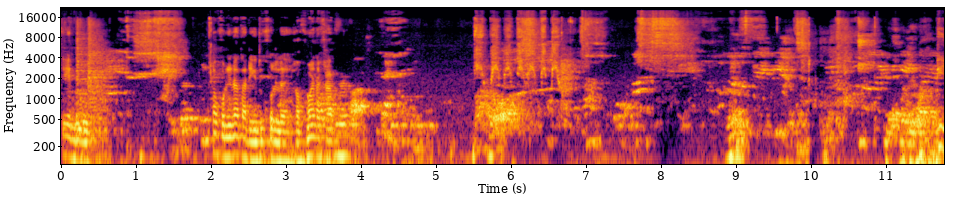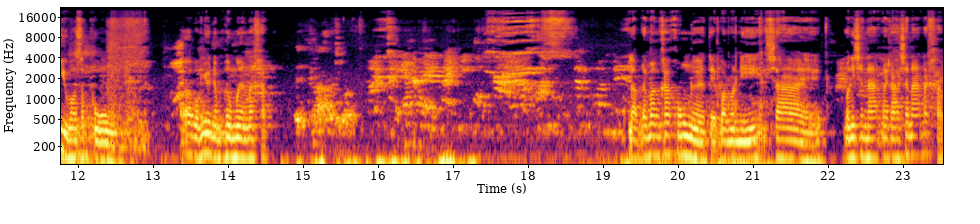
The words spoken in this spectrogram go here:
เอ็นดูชอบคนนี้หน้าตาดีทุกคนเลยขอบคุณมากนะครับพี่อยู่วังสะพุงเออผมอยู่ในอำเภอเมืองนะครับ หลับแล้วมั้งค่าคงเหนื่อยเตะบอลวันนี้ใช่ วันนี้ชนะไหมครับชนะนะครับ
